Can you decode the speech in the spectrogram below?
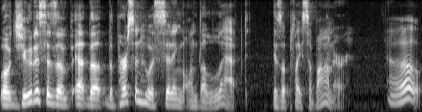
Well, Judas is a uh, the the person who is sitting on the left is a place of honor. oh,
